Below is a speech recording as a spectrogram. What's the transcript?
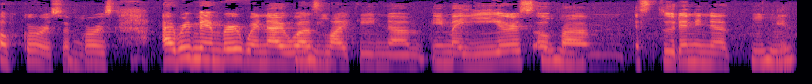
of course, of mm-hmm. course. I remember when I was mm-hmm. like in um, in my years of mm-hmm. um, a student in a mm-hmm. in,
